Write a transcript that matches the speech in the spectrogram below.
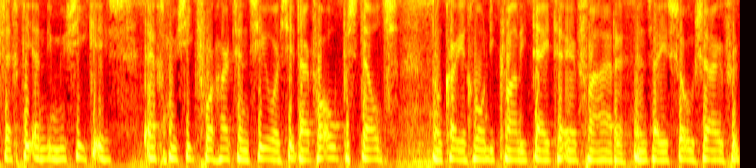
zegt hij, en die muziek is echt muziek voor hart en ziel. Als je daarvoor openstelt, dan kan je gewoon die kwaliteiten ervaren. En zij is zo zuiver.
